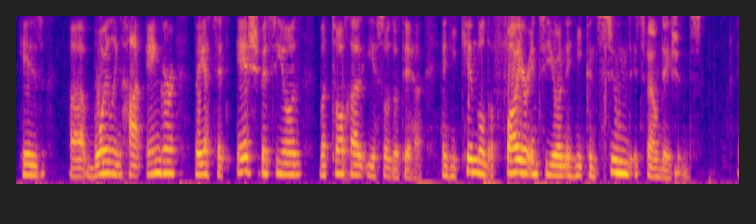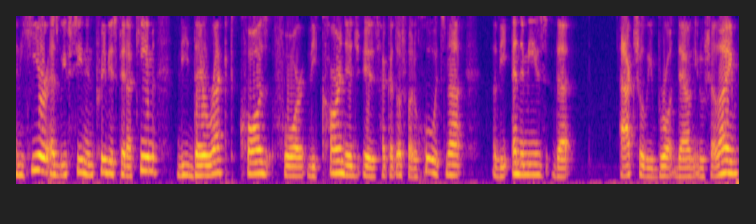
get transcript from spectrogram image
his uh, boiling hot anger. Vayatzet esh besion yesodoteha. And he kindled a fire in Sion and he consumed its foundations. And here, as we've seen in previous Perakim, the direct cause for the carnage is Hakadosh Baruch Hu. It's not the enemies that actually brought down Yerushalayim.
